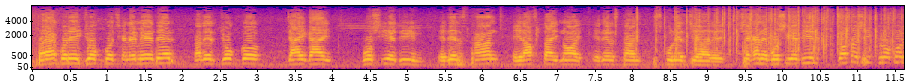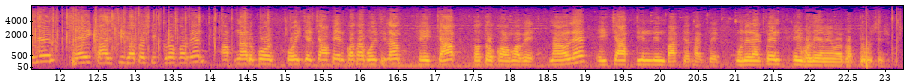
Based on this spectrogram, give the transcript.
দয়া করে যোগ্য ছেলে মেয়েদের তাদের যোগ্য জায়গায় বসিয়ে দিন। এদের স্থান এই রাস্তায় নয়, এদের স্থান স্কুলের চেয়ারে। সেখানে বসিয়ে দিন, যত শীঘ্র করবেন, সেই কাজটি যত শীঘ্র করবেন, আপনার উপর ওই যে চাপের কথা বলছিলাম, সেই চাপ তত কম হবে। না হলে এই চাপ দিন দিন বাড়তে থাকবে। মনে রাখবেন, এই বলে আমি আমার বক্তব্য শেষ।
